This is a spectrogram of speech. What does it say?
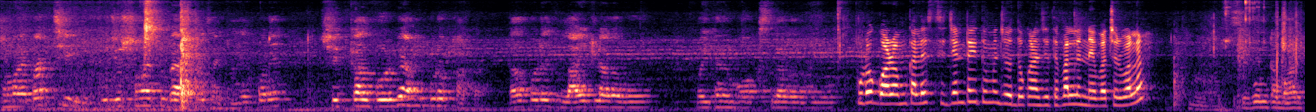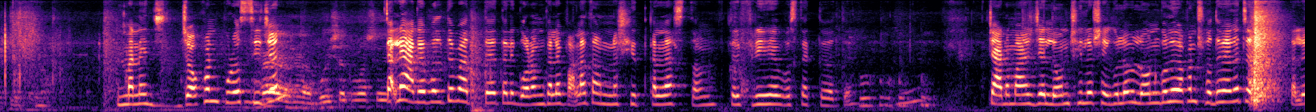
সময় পাচ্ছি পুজোর সময় একটু ব্যস্ত থাকি। এরপরে শীতকাল পড়বে আমি পুরো ফাঁকা। তারপরে লাইট লাগাবো ওইখানে বক্স লাগাবো। পুরো গরমকালের সিজনটাই তুমি যে দোকানে যেতে পারলে না এবছর বলো সিজনটা মার মানে যখন পুরো সিজন হ্যাঁ হ্যাঁ বৈশাখ মাসে তাহলে আগে বলতে পারতে তাহলে গরমকালে পালাতাম না শীতকালে আসতাম তাহলে ফ্রি হয়ে বসে থাকতে হতো। চার মাস যে লোন ছিল সেগুলো লোনগুলো এখন শোধ হয়ে গেছে তাহলে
